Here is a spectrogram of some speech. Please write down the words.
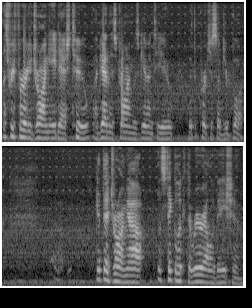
let's refer to drawing A-2. Again, this drawing was given to you with the purchase of your book. Uh, get that drawing out. Let's take a look at the rear elevation.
